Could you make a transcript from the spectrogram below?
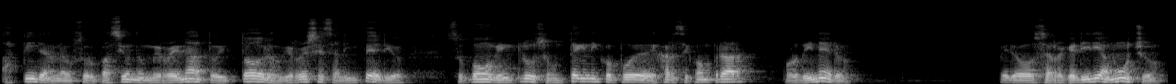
aspiran a la usurpación de un virreinato y todos los virreyes al imperio, supongo que incluso un técnico puede dejarse comprar por dinero. Pero se requeriría mucho,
